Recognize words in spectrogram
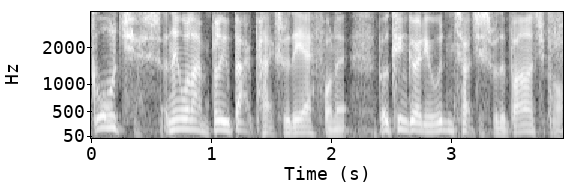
gorgeous, and they all had blue backpacks with the F on it, but couldn't go and anywhere. Wouldn't touch us with a barge pole.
